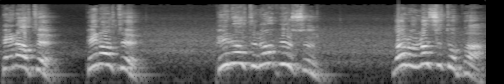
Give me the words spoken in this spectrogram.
Penaltı. Penaltı. Penaltı ne yapıyorsun? Lan o nasıl topa?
